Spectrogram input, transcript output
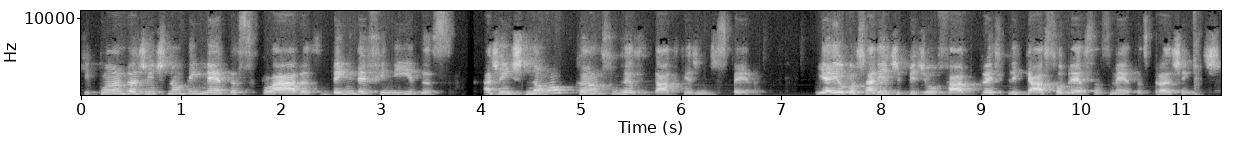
que quando a gente não tem metas claras, bem definidas, a gente não alcança o resultado que a gente espera. E aí eu gostaria de pedir o Fábio para explicar sobre essas metas para a gente.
